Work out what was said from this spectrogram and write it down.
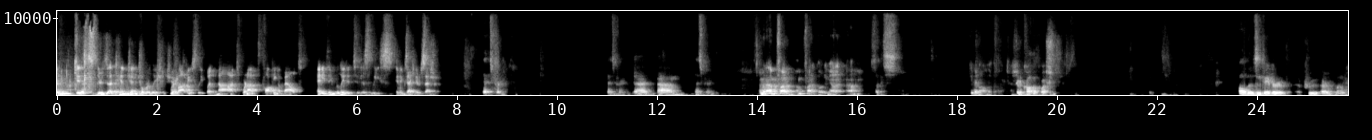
I mean, it's, there's a tangential relationship, Right. obviously, but not, we're not talking about anything related to this lease in executive session. That's correct. That's correct, uh, um, that's correct. I mean, I'm fine, I'm fine voting on it, um, so let's give it all the. Flight. I'm just gonna call the question. all those in favor approve, or well,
